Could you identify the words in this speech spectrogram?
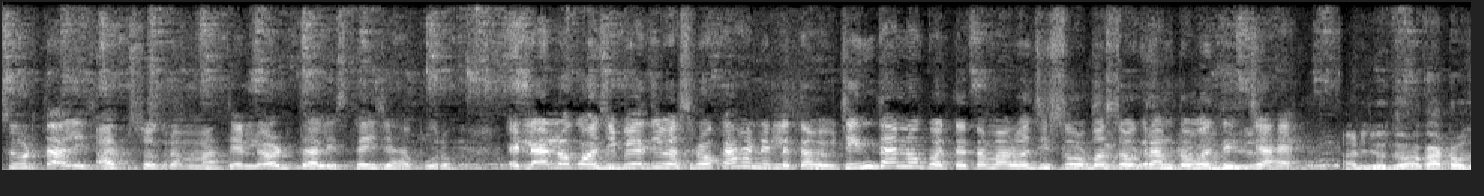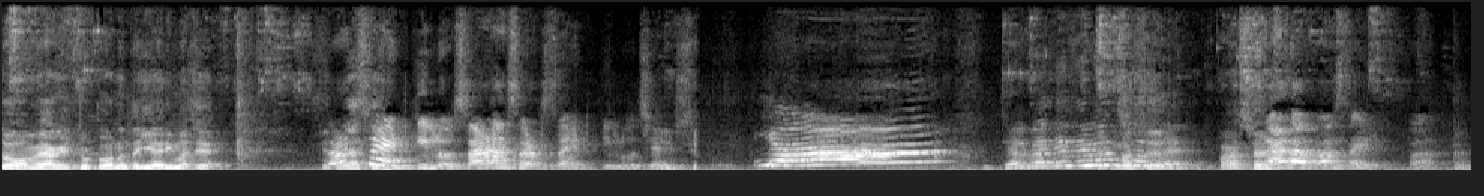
સુડતાલીસ. આઠસો ગ્રામ માથે એટલે અડતાલીસ થઈ જાય પૂરો. એટલે આ લોકો હજી બે દિવસ રોકા ને એટલે તમે ચિંતા ન કરતા તમારો હજી સો બસો ગ્રામ તો વધી જ જાય અને જો જો કાંટો જો અમે આગળ તૂટવાની તૈયારીમાં છે. સડસાઠ કિલો સાડા સડસાઠ કિલો છે. કેટલો છે? પાસઠ. સાડા પાસઠ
